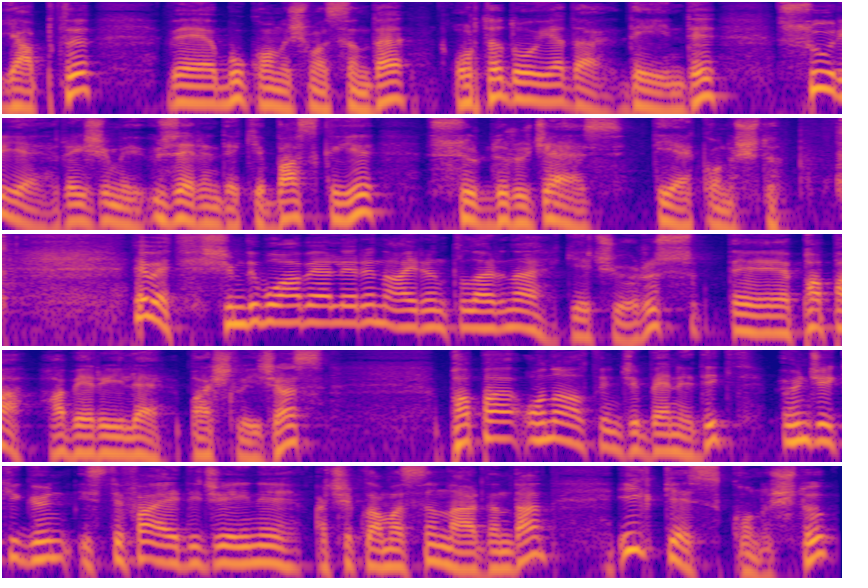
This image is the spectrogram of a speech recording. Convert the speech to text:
yaptı ve bu konuşmasında Orta Doğu'ya da değindi. Suriye rejimi üzerindeki baskıyı sürdüreceğiz diye konuştu. Evet şimdi bu haberlerin ayrıntılarına geçiyoruz. Ee, Papa haberiyle başlayacağız. Papa 16. Benedikt önceki gün istifa edeceğini açıklamasının ardından ilk kez konuştu.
